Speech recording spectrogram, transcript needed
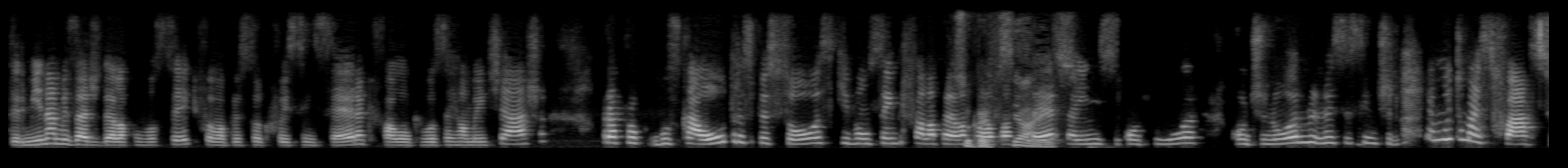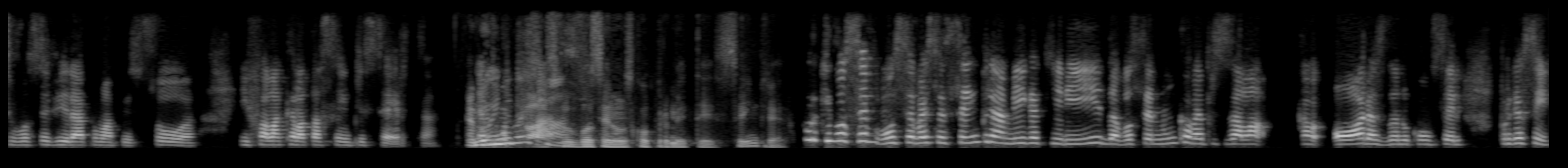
termina a amizade dela com você, que foi uma pessoa que foi sincera, que falou o que você realmente acha, para buscar outras pessoas que vão sempre falar para ela que ela tá certa, e isso continua, continua nesse sentido. É muito mais fácil você virar para uma pessoa e falar que ela tá sempre certa. É, é muito, muito fácil, fácil você não se comprometer, sempre é. Porque você, você vai ser sempre amiga querida, você nunca vai precisar lá ficar horas dando conselho. Porque, assim,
